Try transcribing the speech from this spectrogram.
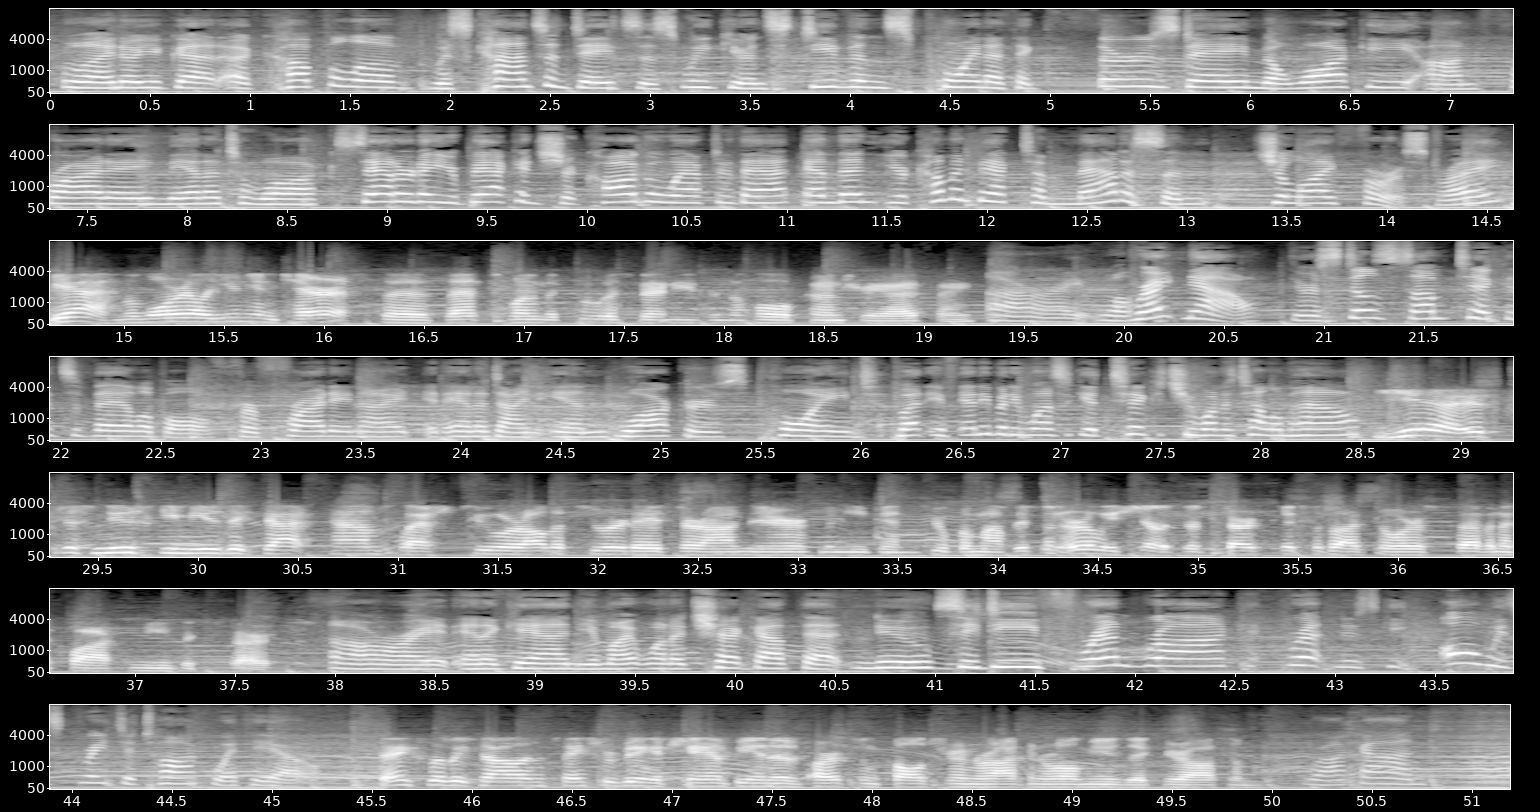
Well, I know you've got a couple of Wisconsin dates this week. You're in Stevens Point, I think Thursday, Milwaukee on Friday, Manitowoc. Saturday, you're back in Chicago after that. And then you're coming back to Madison July 1st, right? Yeah, Memorial Union Terrace. Uh, that's one of the coolest venues in the whole country, I think. All right. Well, right now, there are still some tickets available for Friday night at Anodyne in, Walker's Point. But if anybody wants to get tickets, you want to tell them how? Yeah, it's just newskimusic.com slash tour. All the tour dates are on there, and you can scoop them up. It's an early show, so starts 6 o'clock doors, 7 o'clock music starts. All right. And again, you might want to check out that new CD, Friend Rock. Brett Newski, always great to talk with you. Thanks, Libby Collins. Thanks for being a champion of arts and culture and rock and roll music. You're awesome. Rock on.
